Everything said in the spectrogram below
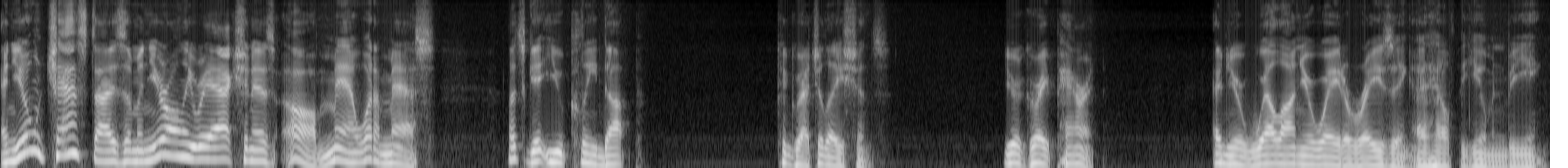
and you don't chastise them, and your only reaction is, oh man, what a mess. Let's get you cleaned up. Congratulations. You're a great parent. And you're well on your way to raising a healthy human being.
